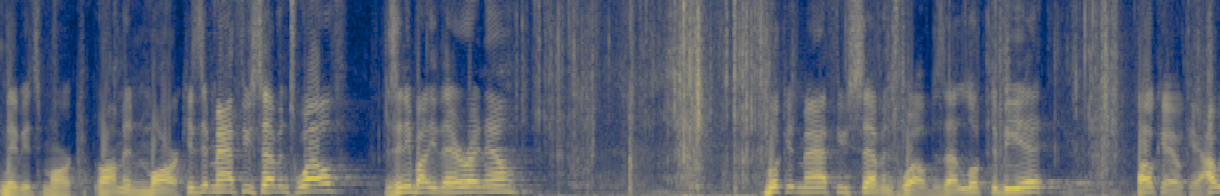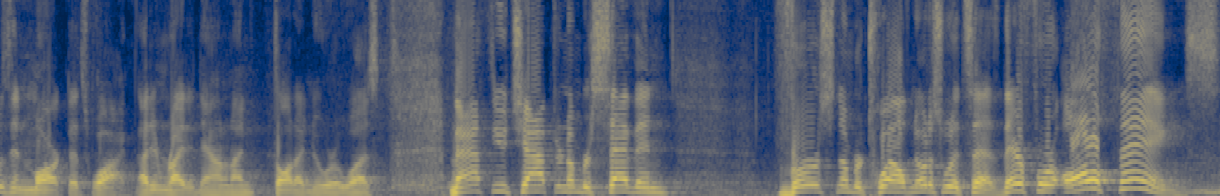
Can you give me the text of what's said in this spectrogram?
Maybe it's Mark. Oh, I'm in Mark. Is it Matthew 7 12? Is anybody there right now? Look at Matthew 7 12. Does that look to be it? Okay, okay. I was in Mark, that's why. I didn't write it down and I thought I knew where it was. Matthew chapter number 7, verse number 12, notice what it says. Therefore, all things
